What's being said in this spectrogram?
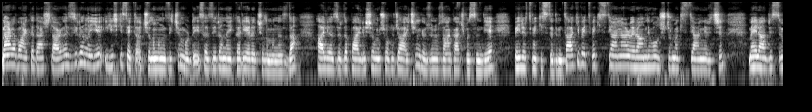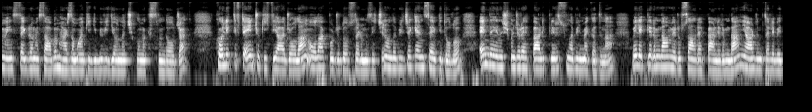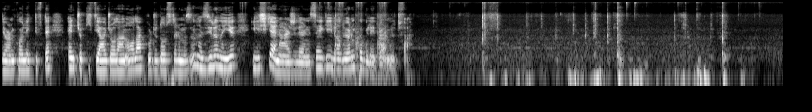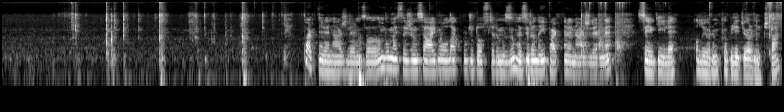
Merhaba arkadaşlar. Haziran ayı ilişki seti açılımınız için buradayız. Haziran ayı kariyer açılımınızda hali hazırda paylaşılmış olacağı için gözünüzden kaçmasın diye belirtmek istedim. Takip etmek isteyenler ve randevu oluşturmak isteyenler için mail adresim ve Instagram hesabım her zamanki gibi videonun açıklama kısmında olacak. Kolektifte en çok ihtiyacı olan Oğlak Burcu dostlarımız için olabilecek en sevgi dolu, en dayanışmacı rehberlikleri sunabilmek adına meleklerimden ve ruhsal rehberlerimden yardım talep ediyorum kolektifte en çok ihtiyacı olan Oğlak Burcu dostlarımızın Haziran ayı ilişki enerjilerini sevgiyle alıyorum, kabul ediyorum lütfen. Partner enerjilerinizi alalım. Bu mesajın sahibi Oğlak Burcu dostlarımızın Haziran ayı partner enerjilerini sevgiyle alıyorum, kabul ediyorum lütfen.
